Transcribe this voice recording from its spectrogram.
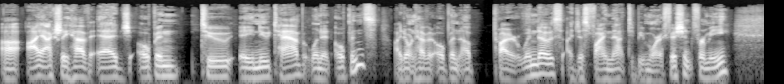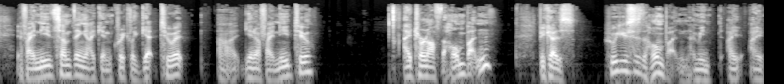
Uh, I actually have Edge open to a new tab when it opens. I don't have it open up prior windows. I just find that to be more efficient for me. If I need something, I can quickly get to it. Uh, you know, if I need to, I turn off the home button because who uses the home button? I mean, I, I,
